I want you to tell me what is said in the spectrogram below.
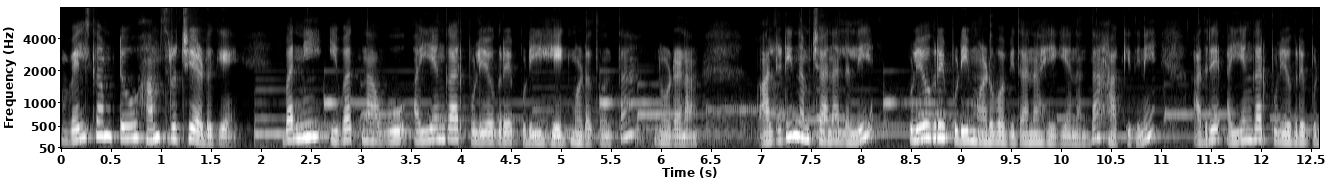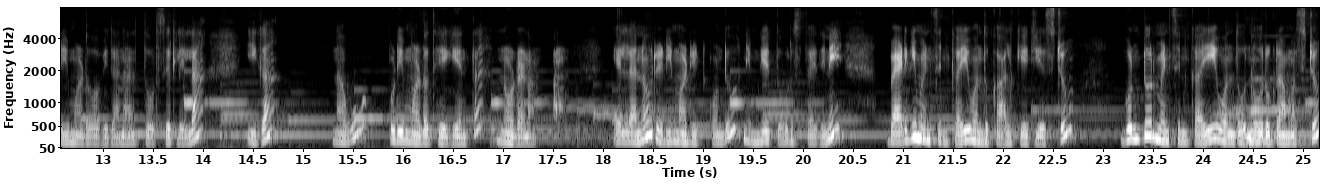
ವೆಲ್ಕಮ್ ಟು ಹಂಸ್ ರುಚಿ ಅಡುಗೆ. ಬನ್ನಿ ಇವತ್ತು ನಾವು ಅಯ್ಯಂಗಾರ್ ಪುಳಿಯೋಗರೆ ಪುಡಿ ಹೇಗೆ ಮಾಡೋದು ಅಂತ ನೋಡೋಣ. ಆಲ್ರೆಡಿ ನಮ್ಮ ಚಾನಲಲ್ಲಿ ಪುಳಿಯೋಗರೆ ಪುಡಿ ಮಾಡುವ ವಿಧಾನ ಹೇಗೆ ಅನ್ನೋದನ್ನ ಹಾಕಿದ್ದೀನಿ. ಆದರೆ ಅಯ್ಯಂಗಾರ್ ಪುಳಿಯೋಗರೆ ಪುಡಿ ಮಾಡುವ ವಿಧಾನ ತೋರಿಸಿರಲಿಲ್ಲ. ಈಗ ನಾವು ಪುಡಿ ಮಾಡೋದು ಹೇಗೆ ಅಂತ ನೋಡೋಣ. ಎಲ್ಲನೂ ರೆಡಿ ಮಾಡಿಟ್ಕೊಂಡು ನಿಮಗೆ ತೋರಿಸ್ತಾ ಇದ್ದೀನಿ. ಬ್ಯಾಡಗಿ ಮೆಣಸಿನ್ಕಾಯಿ ಒಂದು ಕಾಲು ಕೆ ಜಿಯಷ್ಟು ಗುಂಟೂರು ಮೆಣಸಿನ್ಕಾಯಿ ಒಂದು ನೂರು ಗ್ರಾಮಷ್ಟು,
